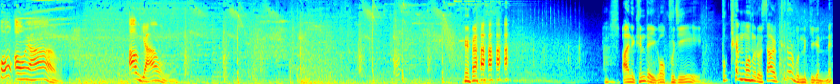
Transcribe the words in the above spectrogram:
어, 어야. 아우, 야우. 아니, 근데 이거 굳이 포켓몬으로 싸울 필요를 못 느끼겠는데?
